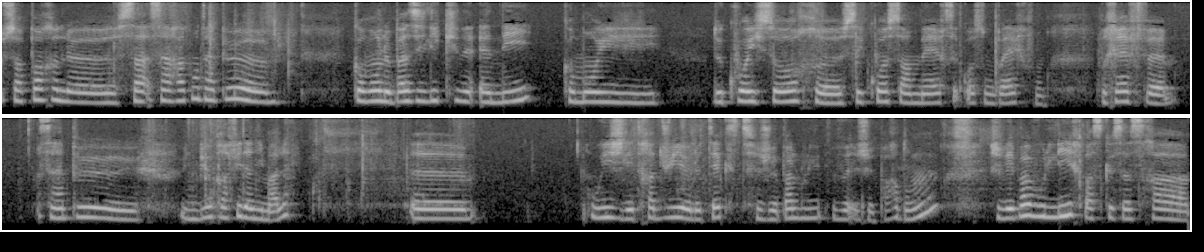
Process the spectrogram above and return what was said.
ça parle, ça, ça raconte un peu euh, comment le basilic est né, comment il, de quoi il sort, euh, c'est quoi sa mère, c'est quoi son père. bref, euh, c'est un peu une biographie d'animal. oui, je l'ai traduit le texte. Je vais pas je pardon, je vais pas vous le lire parce que ça sera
